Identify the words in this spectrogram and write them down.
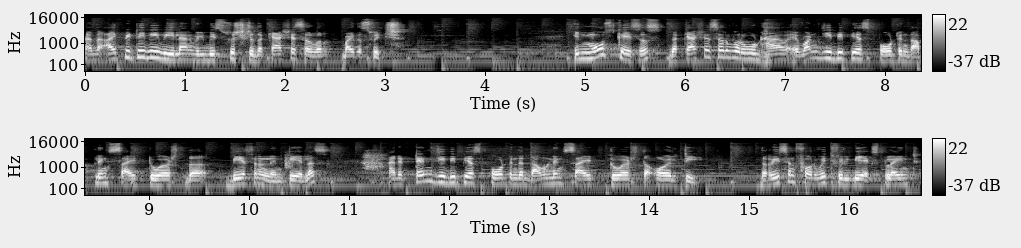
and the IPTV VLAN will be switched to the cache server by the switch. In most cases, the cache server would have a 1 Gbps port in the uplink side towards the BSNL MPLS and a 10 Gbps port in the downlink side towards the OLT, the reason for which will be explained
